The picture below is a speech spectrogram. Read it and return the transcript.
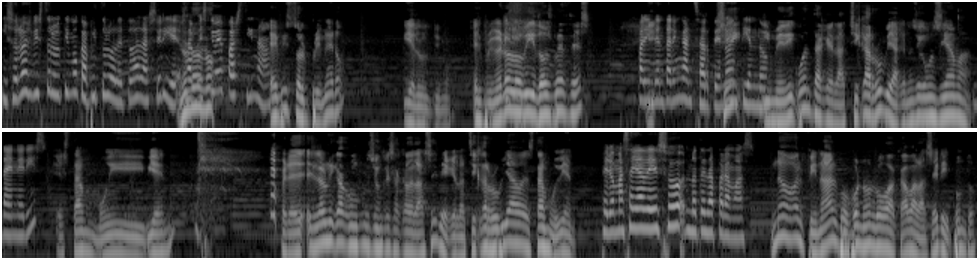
y solo has visto el último capítulo de toda la serie. O No, sea, no, es no. que me fascina. He visto el primero y el último. El primero lo vi dos veces Para y- intentar engancharte, sí, no entiendo. y me di cuenta que la chica rubia, que no sé cómo se llama, Daenerys. está muy bien. Pero es la única conclusión que he sacado de la serie, que la chica rubia está muy bien. Pero más allá de eso, no te da para más. No, al final, pues bueno, luego acaba la serie y punto.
